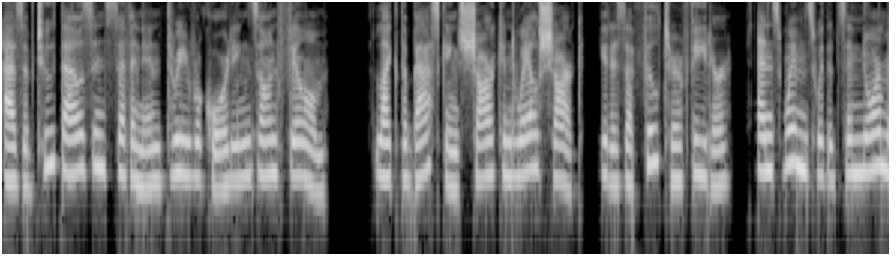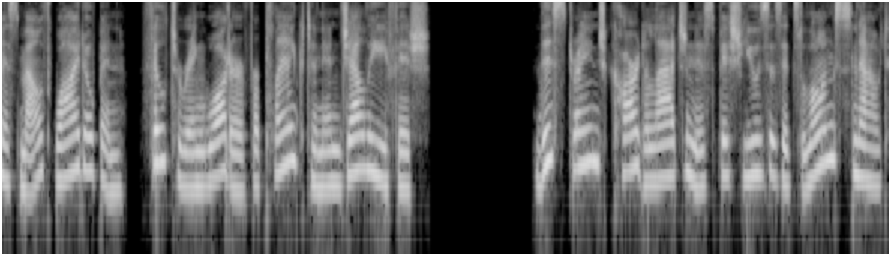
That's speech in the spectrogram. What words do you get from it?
as of 2007 and three recordings on film. Like the basking shark and whale shark, it is a filter feeder and swims with its enormous mouth wide open, filtering water for plankton and jellyfish. This strange cartilaginous fish uses its long snout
